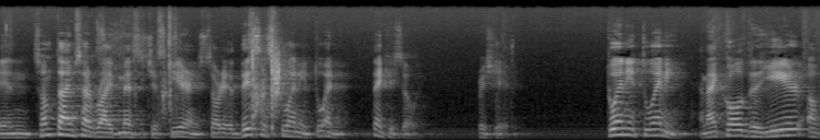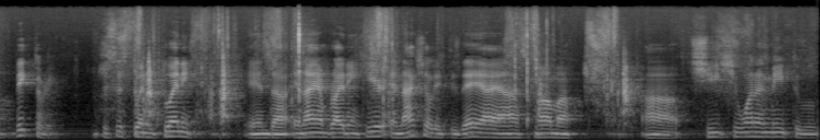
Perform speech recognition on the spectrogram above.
And sometimes I write messages here and story. This is 2020. Thank you, Zoe. Appreciate it. 2020, and I call the year of victory. This is 2020, and uh, and I am writing here. And actually, today I asked Mama. Uh, she she wanted me to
